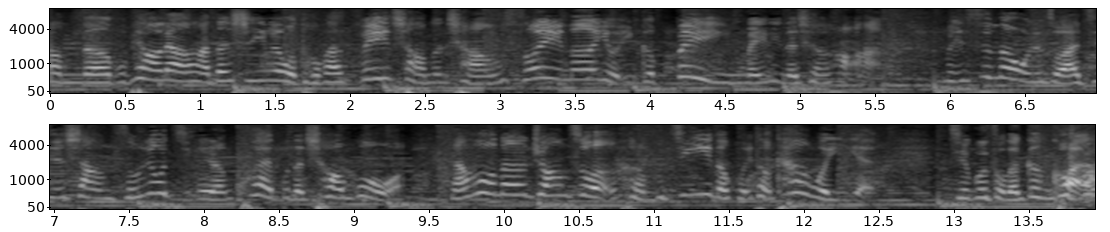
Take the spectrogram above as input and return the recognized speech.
长得不漂亮哈，但是因为我头发非常的长，所以呢有一个背影美女的称号哈。每次呢我就走在街上，总有几个人快步的超过我，然后呢装作很不经意的回头看我一眼，结果走得更快了。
